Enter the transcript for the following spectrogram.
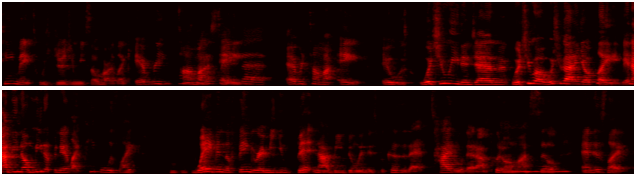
teammates was judging me so hard. Like every I time I, say ate, that. Every time I ate, it was what you eating, Jasmine? What you uh, what you got in your plate? And I be no meat up in there. Like people was like waving the finger at me. You bet not be doing this because of that title that I put on myself. Mhm. And it's like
